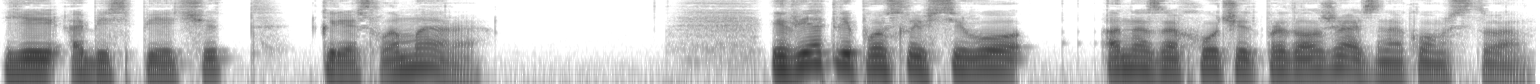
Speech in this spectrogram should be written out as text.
ей обеспечит кресло мэра. И вряд ли после всего она захочет продолжать знакомство.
